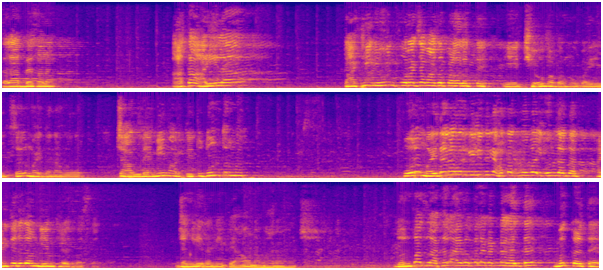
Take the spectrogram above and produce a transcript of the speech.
चला अभ्यासाला. आता आईला काठी घेऊन पोराच्या मागे पळावं लागतंय. ए ठेव बाबा मोबाईल. चल मैदानावर. चार उड्या मी मारते. तू दोन तर मार. पोरं मैदानावर गेली तरी हातात मोबाईल घेऊन जातात आणि तिथं जाऊन गेम खेळत बसतात. जंगली रमी पे आओ ना महाराज. दोन पाच लाखाला आई बापाला गड्डा घालतंय. मग कळतंय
